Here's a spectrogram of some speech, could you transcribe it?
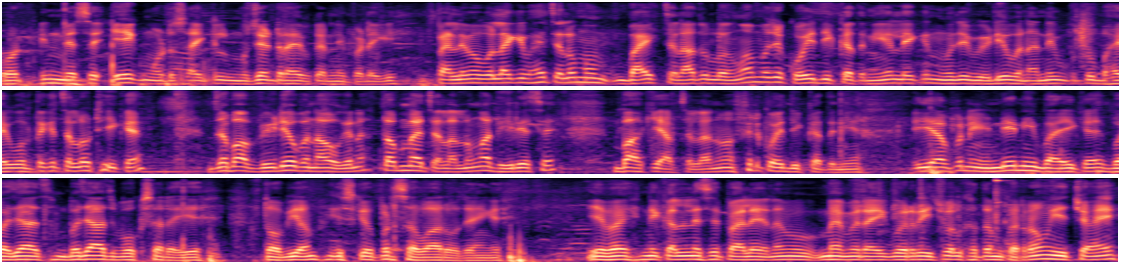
और इनमें से एक मोटरसाइकिल मुझे ड्राइव करनी पड़ेगी। पहले मैं बोला कि भाई चलो मैं बाइक चला तो लूँगा, मुझे कोई दिक्कत नहीं है, लेकिन मुझे वीडियो बनानी तो भाई बोलते कि चलो ठीक है, जब आप वीडियो बनाओगे ना, तब मैं चला लूँगा धीरे से, बाकी आप चला लूँगा, फिर कोई दिक्कत नहीं है। ये अपनी इंडियन ही बाइक है बजाज बजाज बॉक्सर है ये तो अभी हम, इसके ऊपर सवार हो जाएँगे। ये भाई निकलने से पहले ना, मैं, मेरा एक बार रिचुअल ख़त्म कर रहा हूँ, ये चाय,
